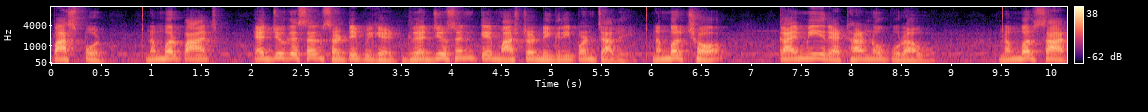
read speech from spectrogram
પાસપોર્ટ. નંબર પાંચ, એજ્યુકેશન સર્ટિફિકેટ, ગ્રેજ્યુએશન કે માસ્ટર ડિગ્રી પણ ચાલે. નંબર છ, કાયમી રહેઠાણનો પુરાવો. નંબર સાત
